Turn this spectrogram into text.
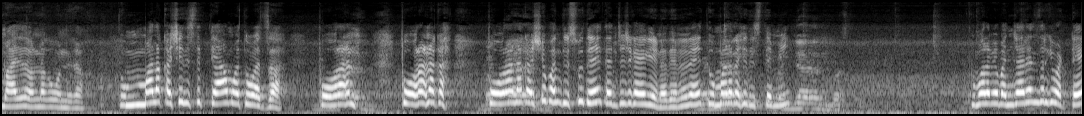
माझ्या जाऊ नका कोणी राव तुम्हाला कशी दिसते त्या महत्त्वाचा. पोरां पोरांना का पोरांना कशी पण दिसू दे त्यांच्याशी काही घेणं देणं नाही. तुम्हाला कशी दिसते मी? तुम्हाला मी बंजाऱ्यांसारखी वाटते?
